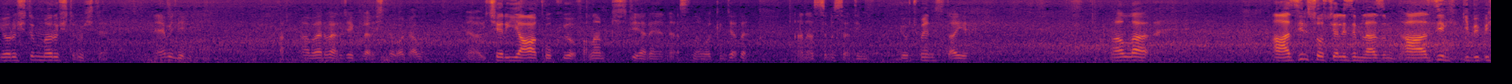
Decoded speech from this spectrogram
görüştüm görüştüm işte. Ne bileyim. Ha- haber verecekler işte bakalım. Ya içeri yağ kokuyor falan pis bir yer yani aslına bakınca da. Anasını satayım. Göçmeniz dayı. Valla azil sosyalizm lazım. Azil gibi bir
